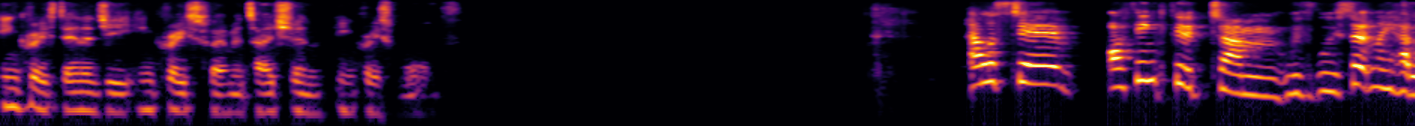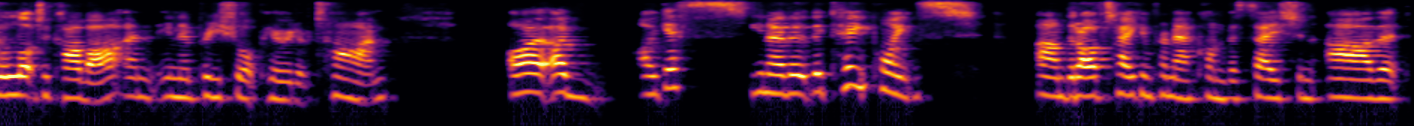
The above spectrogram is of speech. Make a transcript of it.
increased energy, increased fermentation, increased warmth. Alastair, I think that um, we've we've certainly had a lot to cover, and in a pretty short period of time. I I, I guess you know the, the key points um, that I've taken from our conversation are that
